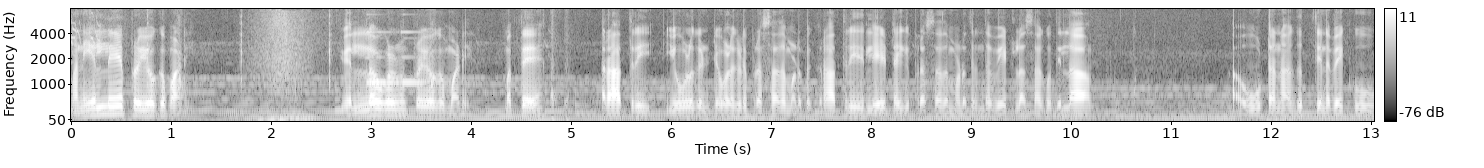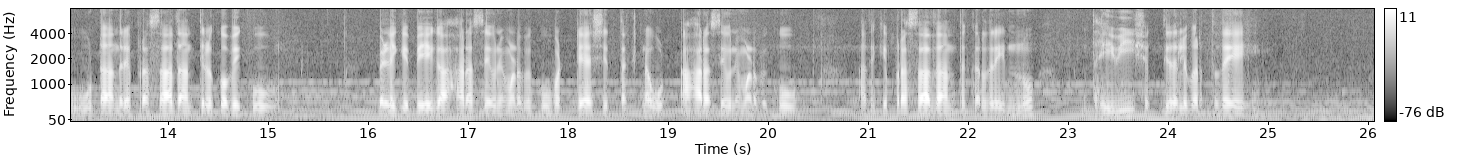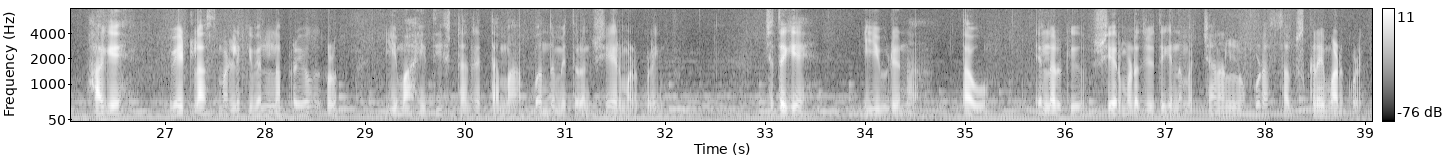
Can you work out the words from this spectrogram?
ಮನೆಯಲ್ಲೇ ಪ್ರಯೋಗ ಮಾಡಿ. ಇವೆಲ್ಲವುಗಳನ್ನು ಪ್ರಯೋಗ ಮಾಡಿ. ಮತ್ತು ರಾತ್ರಿ ಏಳು ಗಂಟೆ ಒಳಗಡೆ ಪ್ರಸಾದ ಮಾಡಬೇಕು. ರಾತ್ರಿ ಲೇಟಾಗಿ ಪ್ರಸಾದ ಮಾಡೋದ್ರಿಂದ ವೆಯ್ಟ್ ಲಾಸ್ ಆಗೋದಿಲ್ಲ. ಊಟನ ಅಗತ್ ತಿನ್ನಬೇಕು. ಊಟ ಅಂದರೆ ಪ್ರಸಾದ ಅಂತ ತಿಳ್ಕೊಬೇಕು. ಬೆಳಗ್ಗೆ ಬೇಗ ಆಹಾರ ಸೇವನೆ ಮಾಡಬೇಕು. ಹೊಟ್ಟೆ ಹಸಿದ ತಕ್ಷಣ ಆಹಾರ ಸೇವನೆ ಮಾಡಬೇಕು. ಅದಕ್ಕೆ ಪ್ರಸಾದ ಅಂತ ಕರೆದ್ರೆ ಇನ್ನೂ ದೈವೀ ಶಕ್ತಿಯಲ್ಲಿ ಬರ್ತದೆ. ಹಾಗೆ ವೆಯ್ಟ್ ಲಾಸ್ ಮಾಡಲಿಕ್ಕೆ ಇವೆಲ್ಲ ಪ್ರಯೋಗಗಳು. ಈ ಮಾಹಿತಿ ಇಷ್ಟ ಆದರೆ ತಮ್ಮ ಬಂಧು ಮಿತ್ರರನ್ನು ಶೇರ್ ಮಾಡ್ಕೊಳ್ಳಿ. ಜೊತೆಗೆ ಈ ವಿಡಿಯೋನ ತಾವು ಎಲ್ಲರಿಗೂ ಶೇರ್ ಮಾಡೋದ್ರ ಜೊತೆಗೆ ನಮ್ಮ ಚಾನಲ್ನು ಕೂಡ ಸಬ್ಸ್ಕ್ರೈಬ್ ಮಾಡ್ಕೊಳ್ಳಿ.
